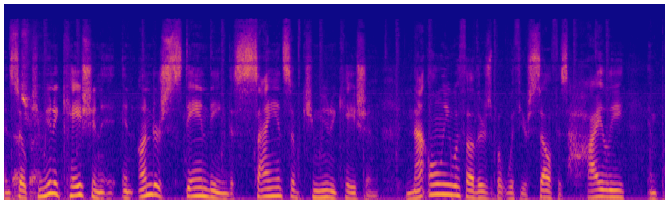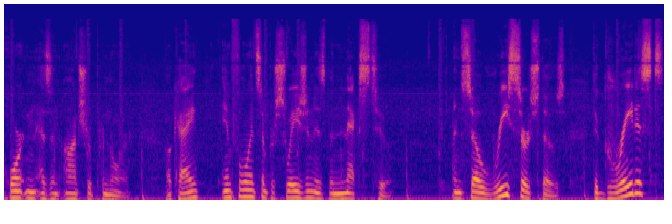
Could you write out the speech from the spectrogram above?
And so, right. communication and understanding the science of communication, not only with others, but with yourself, is highly important as an entrepreneur. Okay? Influence and persuasion is the next two. And so, research those. The greatest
